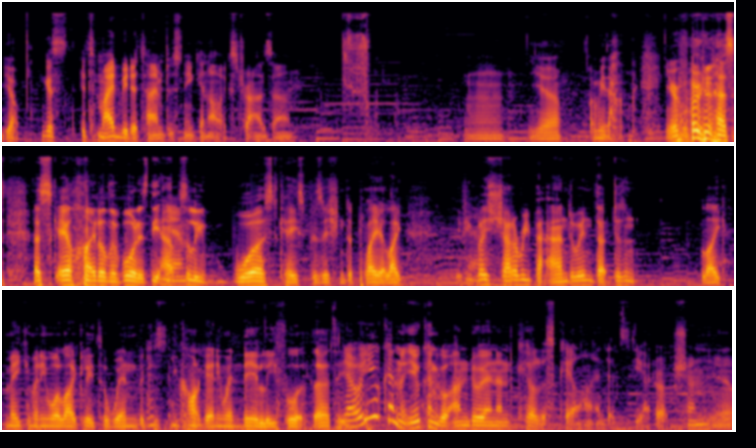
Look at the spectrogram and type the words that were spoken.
yeah. I guess it might be the time to sneak in Alexstrasza. Mm, yeah, I mean, your opponent has a Scalehide on the board. It's the yeah. absolute worst case position to play it. Like, if you yeah. play Shadow Reaper Anduin, that doesn't like make him any more likely to win because you can't get anywhere near lethal at 30. Yeah, well, you can you can go Anduin and kill the scale Scalehide. That's the other option. Yeah.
